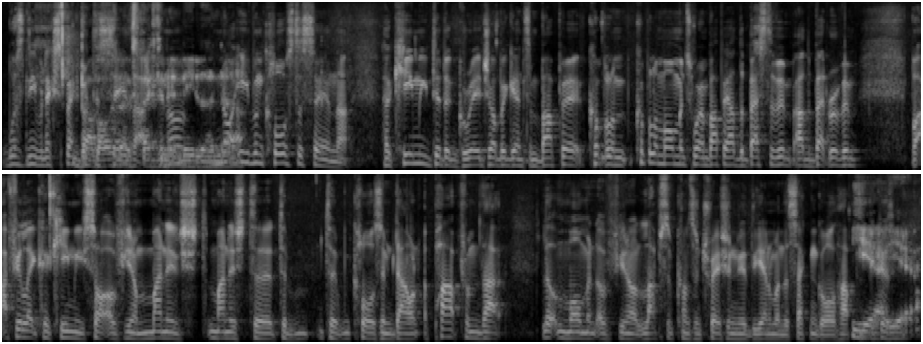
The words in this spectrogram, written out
Wasn't even expecting to say that. You expecting know? it neither, Not even close to saying that. Hakimi did a great job against Mbappe. Couple of couple of moments where Mbappe had the best of him, had the better of him, but I feel like Hakimi sort of you know managed managed to to, to close him down. Apart from that little moment of you know lapse of concentration near the end when the second goal happened. Yeah, because yeah.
